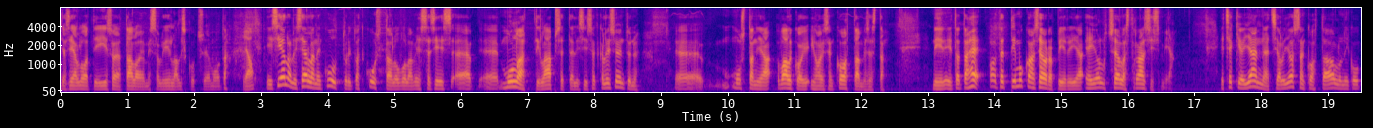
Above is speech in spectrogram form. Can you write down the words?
Ja siellä luotiin isoja taloja, missä oli illalliskutsuja ja muuta. Joo. Niin siellä oli sellainen kulttuuri 1600-luvulla, missä siis äh, äh, mulattilapset, eli siis jotka oli syntynyt äh, mustan ja valkoihoisen kohtaamisesta, niin, niin tota, he otettiin mukaan seurapiiriin ja ei ollut sellaista rasismia. Et sekin on jännä, että siellä on jossain kohtaa ollut niinku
